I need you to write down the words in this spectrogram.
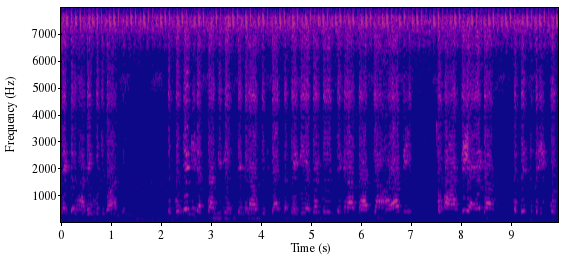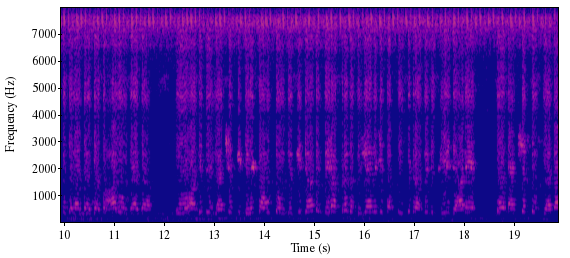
पे करवाने कुछ बात तो मुझे नहीं लगता कि ये उसके खिलाफ कुछ कर सकेगी अगर कोई उसके खिलाफ फैसला आया भी तो आज भी आएगा तो फिर सुप्रीम कोर्ट चला जाएगा बहाल हो जाएगा तो आगे से इलेक्शन की तो हो जहाँ तक मेरा अपना नज़रिया है, ये सब स्टूपिड रास्ते जो किए जा रहे हैं, वो इलेक्शन से ज़्यादा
